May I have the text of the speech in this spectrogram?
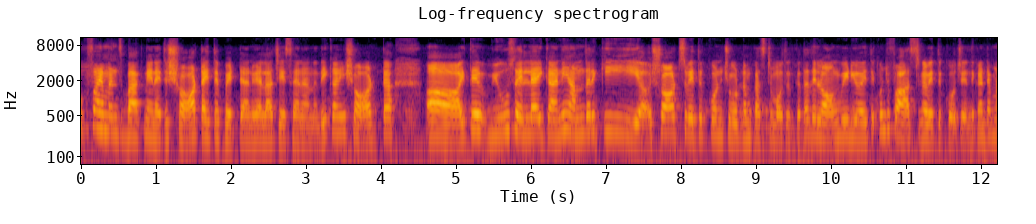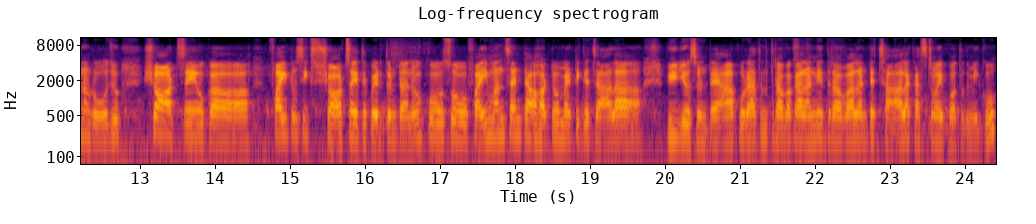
ఒక ఫైవ్ మంత్స్ బ్యాక్ నేనైతే షార్ట్ అయితే పెట్టాను ఎలా చేశాను అన్నది. కానీ షార్ట్ అయితే వ్యూస్ వెళ్ళాయి కానీ అందరికీ షార్ట్స్ వెతుక్కొని చూడడం కష్టం అవుతుంది కదా. అదే లాంగ్ వీడియో అయితే కొంచెం ఫాస్ట్గా వెతుక్కోవచ్చు. ఎందుకంటే మనం రోజు షార్ట్సే ఒక ఫైవ్ టు సిక్స్ షార్ట్స్ అయితే పెడుతుంటాను. కో- సో ఫైవ్ మంత్స్ అంటే ఆటోమేటిక్గా చాలా వీడియోస్ ఉంటాయి. ఆ పురాతన త్రవ్వకాలన్నీ ద్రవ్వాలంటే చాలా కష్టం అయిపోతుంది మీకు.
